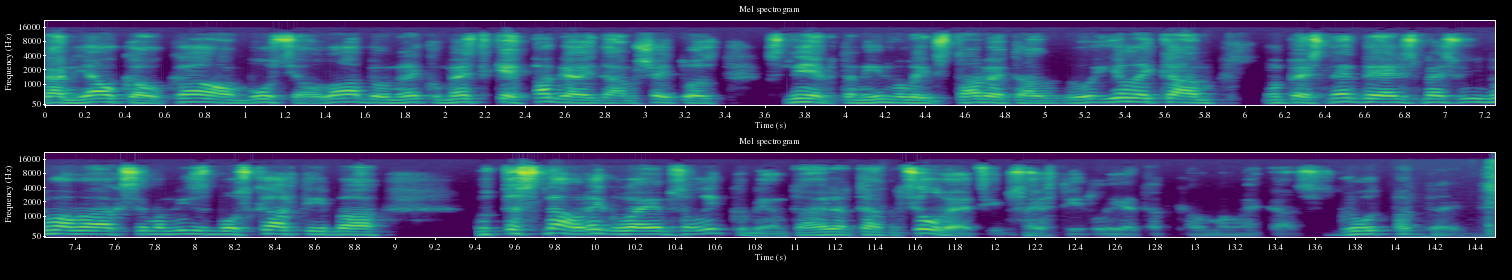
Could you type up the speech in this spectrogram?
gan jau kaut kā, un būs jau labi, un reku, mēs tikai pagaidām šeit tos sniegu, tad invalīdu stāvvietā nu, ielikām, un pēc nedēļas mēs viņu novāksim, un viss būs kārtībā. Nu, tas nav regulējums ar likumiem. Tā ir ar tādu cilvēcību saistīta lieta. Atkal, man liekas, grūti pateikt.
